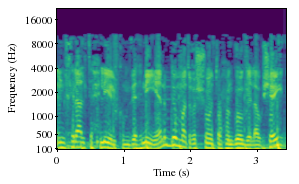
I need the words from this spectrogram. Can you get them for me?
من خلال تحليلكم ذهنيا بدون ما تغشون تروحون جوجل أو شيء.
